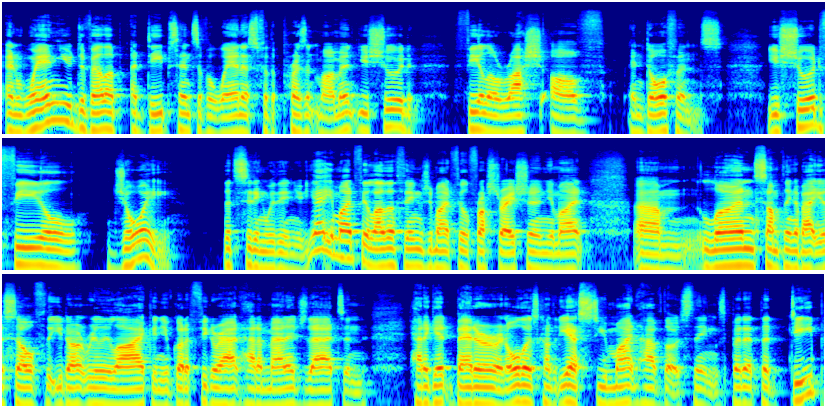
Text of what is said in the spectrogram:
And when you develop a deep sense of awareness for the present moment, you should feel a rush of endorphins. You should feel joy that's sitting within you. Yeah, you might feel other things. You might feel frustration. You might um, learn something about yourself that you don't really like, and you've got to figure out how to manage that and how to get better and all those kinds of. Yes, you might have those things, but at the deep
